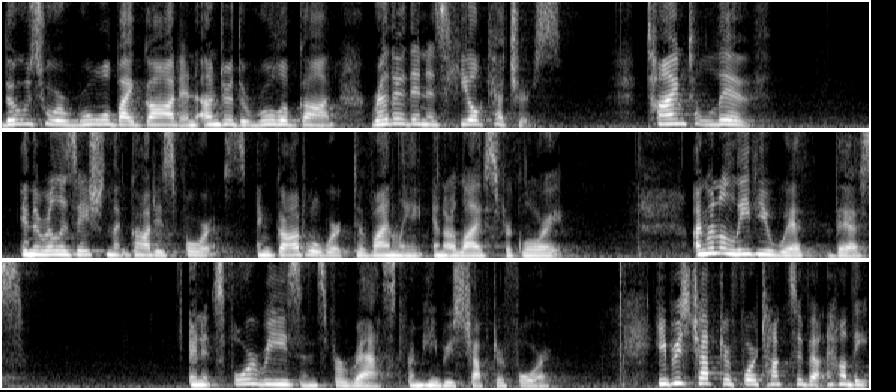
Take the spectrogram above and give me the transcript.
those who are ruled by God and under the rule of God, rather than as heel catchers. Time to live in the realization that God is for us and God will work divinely in our lives for glory. I'm going to leave you with this, and it's four reasons for rest from Hebrews chapter 4. Hebrews chapter 4 talks about how the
